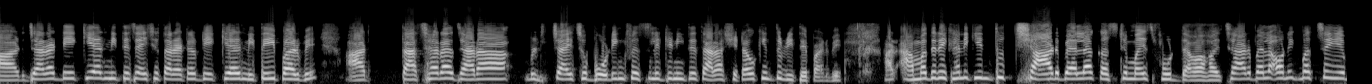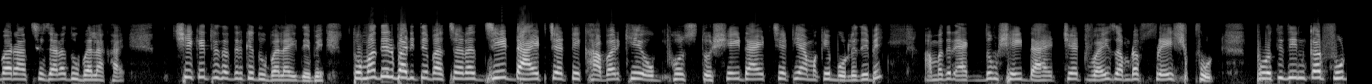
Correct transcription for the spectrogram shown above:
আর যারা ডে কেয়ার নিতে চাইছে, তারা একটা ডে কেয়ার নিতেই পারবে। আর তাছাড়া যারা চাইছো বোর্ডিং ফেসিলিটি নিতে, তারা সেটাও কিন্তু নিতে পারবে। আর আমাদের এখানে কিন্তু চার বেলা কাস্টমাইজ ফুড দেওয়া হয়। চার বেলা অনেক বাচ্চাই এবার আছে, যারা দুবেলা খায়। সেক্ষেত্রে তাদেরকে দুবেলাই দেবে। তোমাদের বাড়িতে বাচ্চারা যে ডায়েট চার্টে খাবার খেয়ে অভ্যস্ত, সেই ডায়েট চার্টই আমাকে বলে দেবে। আমাদের একদম সেই ডায়েট চার্ট ওয়াইজ আমরা ফ্রেশ ফুড প্রতিদিনকার ফুড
